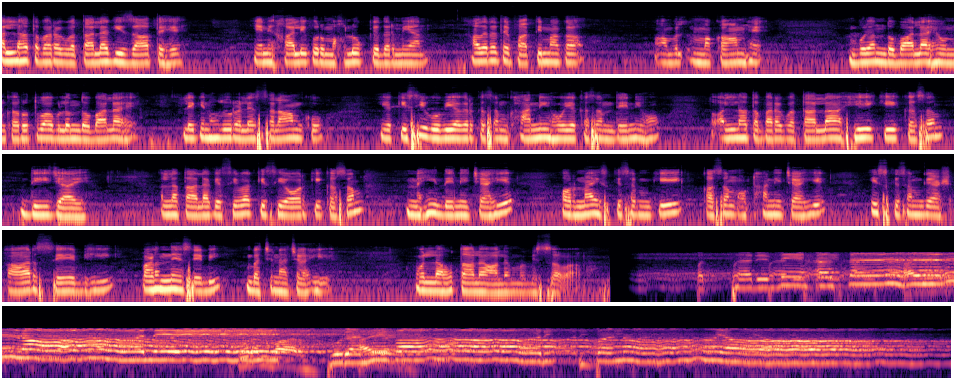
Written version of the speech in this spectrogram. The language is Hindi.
अल्लाह तबारक व की ज़ात है, यानी खालिक और मखलूक के दरमियान, हज़रत फ़ातिमा का मकाम है। बुलंद बाला है, उनका रुतबा बुलंद बाला है। लेकिन हुजूर सलाम को या किसी को भी अगर कसम खानी हो या कसम देनी हो तो अल्लाह तबारक व ही की कसम दी जाए। अल्लाह ताला के सिवा किसी और की कसम नहीं देनी चाहिए और ना इस किस्म की कसम उठानी चाहिए। इस किस्म के अशार से भी, पढ़ने से भी बचना चाहिए। वल्लाह ताला आलम पत्थर में असल पुरन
